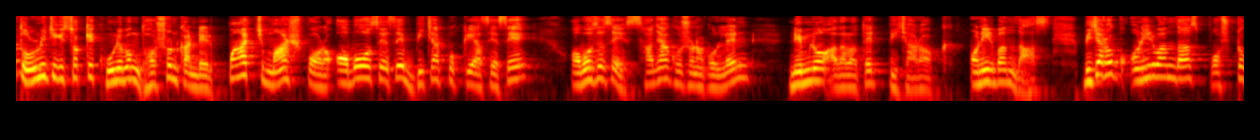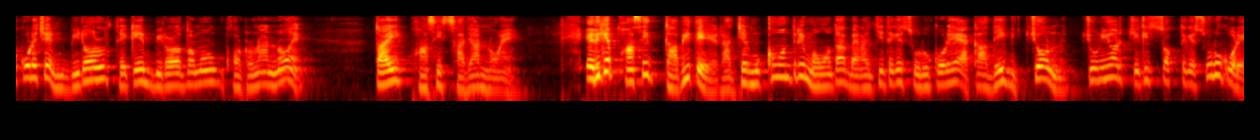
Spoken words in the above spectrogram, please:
তরুণী চিকিৎসককে খুন এবং ধর্ষণ কাণ্ডের পাঁচ মাস পর অবশেষে বিচার প্রক্রিয়া শেষে অবশেষে সাজা ঘোষণা করলেন নিম্ন আদালতের বিচারক অনির্বাণ দাস। বিচারক অনির্বাণ দাস স্পষ্ট করেছেন, বিরল থেকে বিরলতম ঘটনা নয়, তাই ফাঁসির সাজা নয়। এদিকে ফাঁসির দাবিতে রাজ্যের মুখ্যমন্ত্রী মমতা ব্যানার্জি থেকে শুরু করে একাধিক জন জুনিয়র চিকিৎসক থেকে শুরু করে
